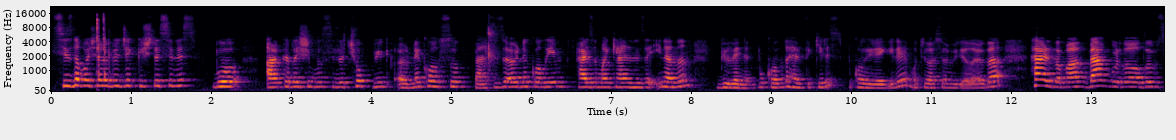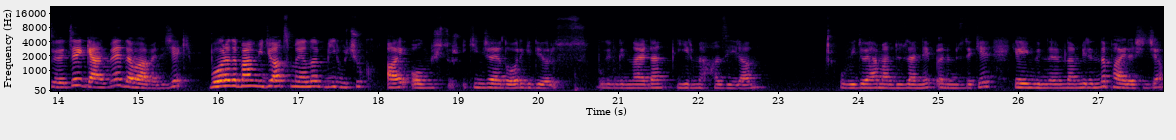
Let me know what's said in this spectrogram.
Siz de başarabilecek güçtesiniz. Bu arkadaşımız size çok büyük örnek olsun. Ben size örnek olayım. Her zaman kendinize inanın, güvenin. Bu konuda hemfikiriz. Bu konuyla ilgili motivasyon videoları da her zaman ben burada olduğum sürece gelmeye devam edecek. Bu arada ben video atmayalı bir buçuk ay olmuştur. İkinci aya doğru gidiyoruz. Bugün günlerden 20 Haziran. Bu videoyu hemen düzenleyip önümüzdeki yayın günlerimden birinde paylaşacağım.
